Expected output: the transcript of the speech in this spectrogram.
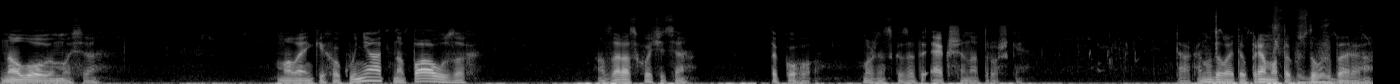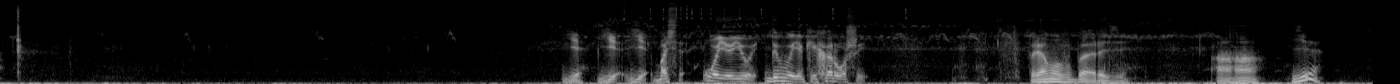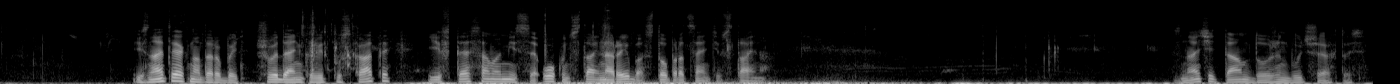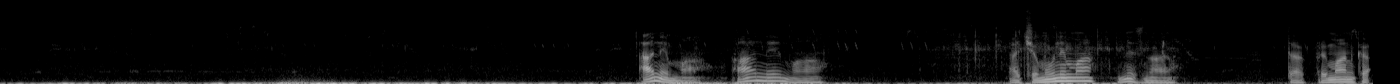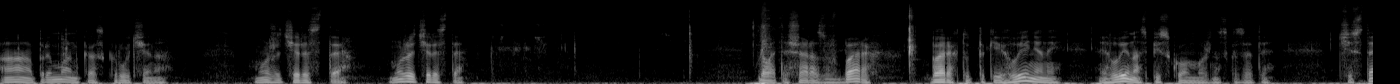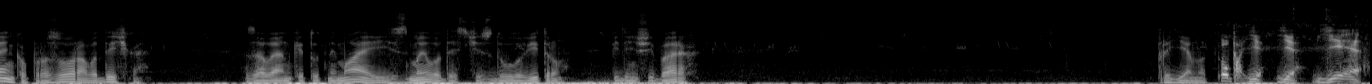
наловимося маленьких окунят на паузах. А зараз хочеться такого, можна сказати, екшена трошки. Так, а ну давайте прямо так вздовж берега. Є, є, є, бачите? Ой-ой-ой, диви, який хороший. Прямо в березі. Ага, є. І знаєте, як треба робити? Швиденько відпускати і в те саме місце. Окунь, стайна риба, 100% стайна. Значить там должен бути ще хтось. А нема. А нема. А чому нема? Не знаю. Так, приманка. А, приманка скручена. Може через те. Може через те. Давайте ще раз в берег. Берег тут такий глиняний. Глина з піском, можна сказати. Чистенько, прозора водичка. Зеленки тут немає, її змило десь чи здуло вітром під інший берег. Приємно. Опа, є, є, є!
